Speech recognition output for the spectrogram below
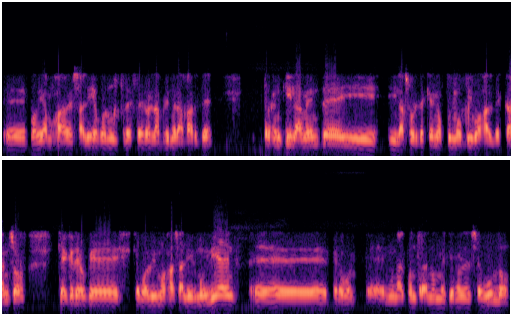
eh, podíamos haber salido con un 3-0 en la primera parte tranquilamente y, la suerte es que nos fuimos vivos al descanso, que creo que, volvimos a salir muy bien, eh, pero bueno, en una contra nos metieron el segundo.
